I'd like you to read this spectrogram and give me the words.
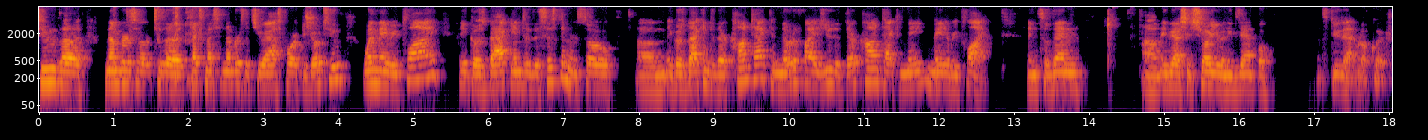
to the numbers or to the text message numbers that you asked for it to go to. When they reply, it goes back into the system. And so um, it goes back into their contact and notifies you that their contact made, made a reply. And so then uh, maybe I should show you an example. Let's do that real quick.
